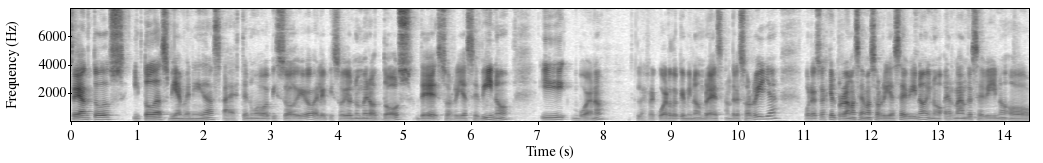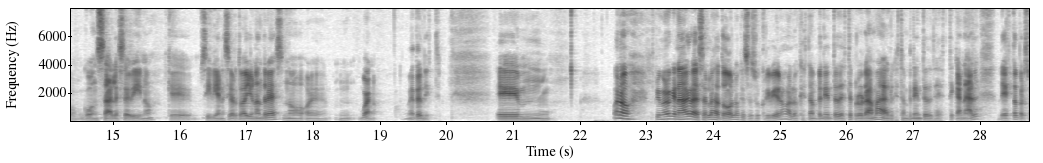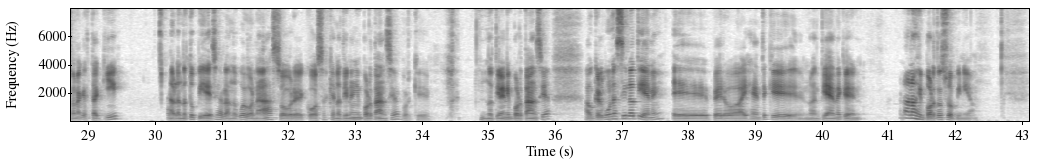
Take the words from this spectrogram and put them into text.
Sean todos y todas bienvenidas a este nuevo episodio, el episodio número 2 de Zorrilla se vino. Y bueno, les recuerdo que mi nombre es Andrés Zorrilla, por eso es que el programa se llama Zorrilla se vino y no Hernández se vino o González se vino, que si bien es cierto hay un Andrés, no, eh, bueno, me entendiste. Em, bueno, primero que nada agradecerles a todos los que se suscribieron, a los que están pendientes de este programa, a los que están pendientes de este canal, de esta persona que está aquí hablando estupideces, hablando huevonadas sobre cosas que no tienen importancia, porque no tienen importancia, aunque algunas sí lo tienen, eh, pero hay gente que no entiende que no nos importa su opinión.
